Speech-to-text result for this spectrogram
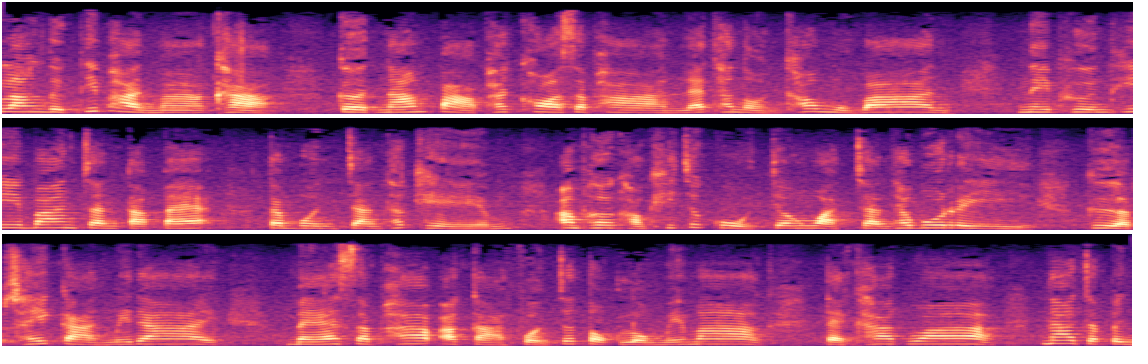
กลางดึกที่ผ่านมาค่ะ เกิดน้ำป่าพัดคอสะพานและถนนเข้าหมู่บ้าน ในพื้นที่บ้านจันตาแปะตำบลจันทเขม อำเภอเขาคิจกูดจังหวัดจันทบุรี เกือบใช้การไม่ได้ แม้สภาพอากาศฝนจะตกลงไม่มาก แต่คาดว่าน่าจะเป็น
